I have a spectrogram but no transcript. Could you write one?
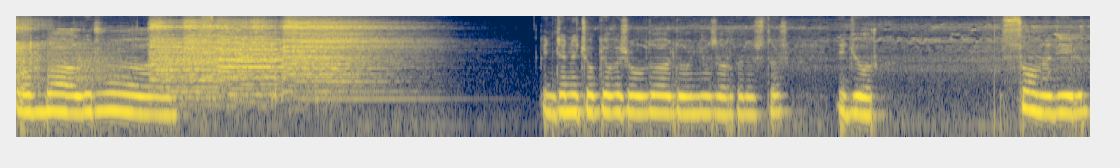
Oba alırım. İnternet çok yavaş olduğu halde oynuyoruz arkadaşlar. Ne diyor? Sonra diyelim.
